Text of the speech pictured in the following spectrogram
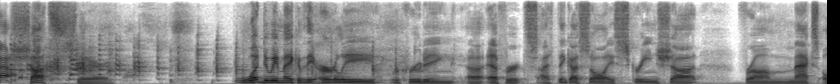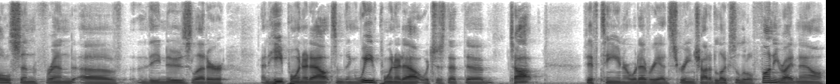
wow. shots there. What do we make of the early recruiting uh, efforts? I think I saw a screenshot from Max Olson, friend of the newsletter, and he pointed out something we've pointed out, which is that the top 15 or whatever he had screenshotted looks a little funny right now.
